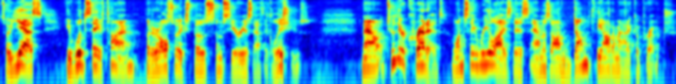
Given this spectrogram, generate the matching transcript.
So yes, it would save time, but it also exposed some serious ethical issues. Now, to their credit, once they realized this, Amazon dumped the automatic approach,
